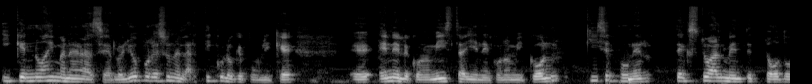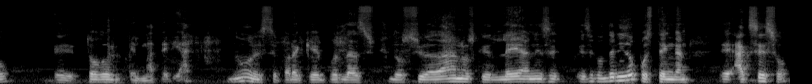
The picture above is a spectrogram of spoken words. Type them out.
y que no hay manera de hacerlo. Yo por eso en el artículo que publiqué eh, en El Economista y en Economicon quise poner textualmente todo, eh, todo el, material, ¿no? Este, para que pues, las, los ciudadanos que lean ese, ese contenido pues tengan eh, acceso,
